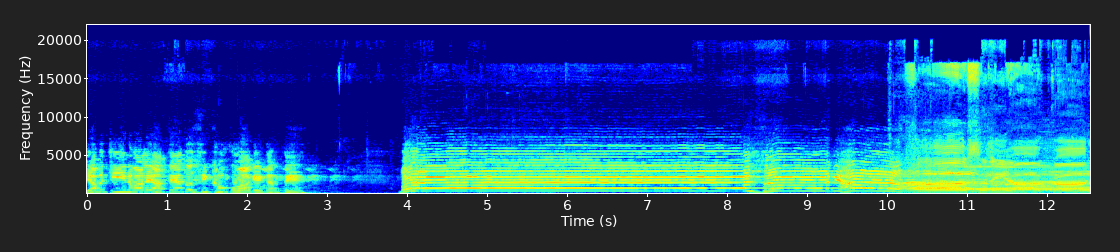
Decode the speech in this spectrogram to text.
जब चीन वाले आते हैं तो सिखों को आगे करते हैं बोलो सोनिहाल। असलियाकाल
